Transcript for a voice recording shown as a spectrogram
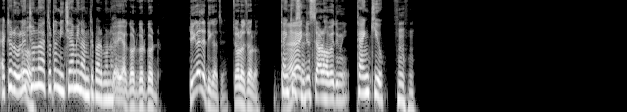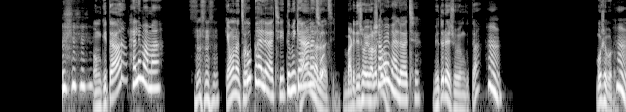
একটা রোলের জন্য এতটা নিচে আমি নামতে পারব না। গুড গুড গুড ঠিক আছে ঠিক আছে। চলো চলো। থ্যাংক ইউ একদিন স্টার হবে তুমি। থ্যাংক ইউ। অঙ্কিতা? হ্যালো মামা। কেমন আছো? খুব ভালো আছি। তুমি হ্যাঁ কেমন আছো ভালো আছি? বাড়িতে সবাই ভালো তো? সবাই ভালো আছে। ভেতরে এসো অঙ্কিতা। হুম। বসে পড়ো। হুম।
